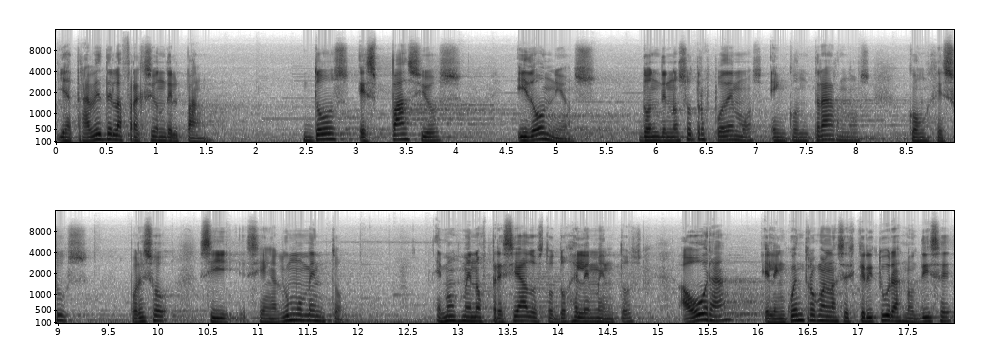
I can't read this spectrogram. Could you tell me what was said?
y a través de la fracción del pan. Dos espacios idóneos donde nosotros podemos encontrarnos con Jesús. Por eso, si, si en algún momento hemos menospreciado estos dos elementos, Ahora el encuentro con las escrituras nos dice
